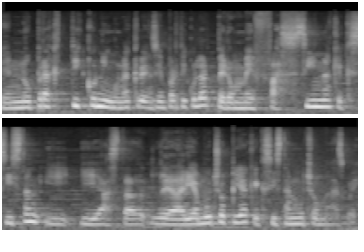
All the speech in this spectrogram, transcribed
eh, no practico ninguna creencia en particular, pero me fascina que existan y, hasta le daría mucho pie a que existan mucho más. Güey,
